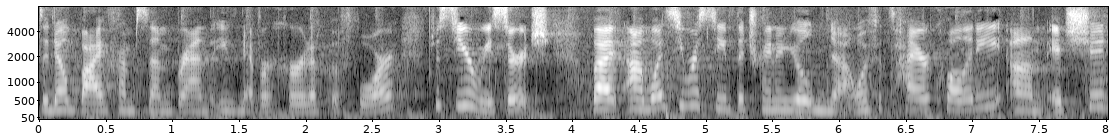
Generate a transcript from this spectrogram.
So don't buy from some brand that you've never heard of before. Just do your research. But um, once you receive the trainer, you'll know if it's higher quality. Um, it, should,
